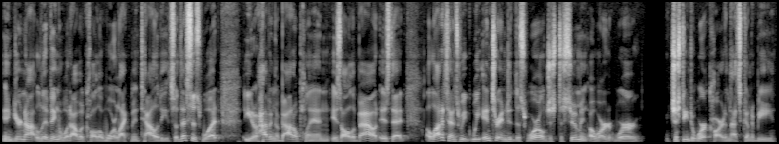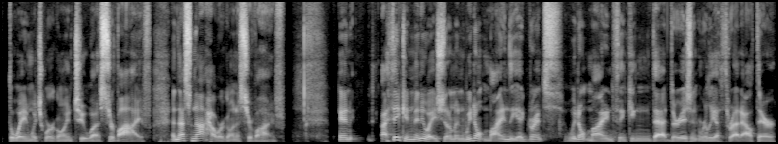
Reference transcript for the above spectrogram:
and you're not living what I would call a warlike mentality. So this is what you know having a battle plan is all about. Is that a lot of times we we enter into this world just assuming oh we're we're just need to work hard and that's going to be the way in which we're going to uh, survive, and that's not how we're going to survive. And I think in many ways, gentlemen, we don't mind the ignorance. We don't mind thinking that there isn't really a threat out there.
